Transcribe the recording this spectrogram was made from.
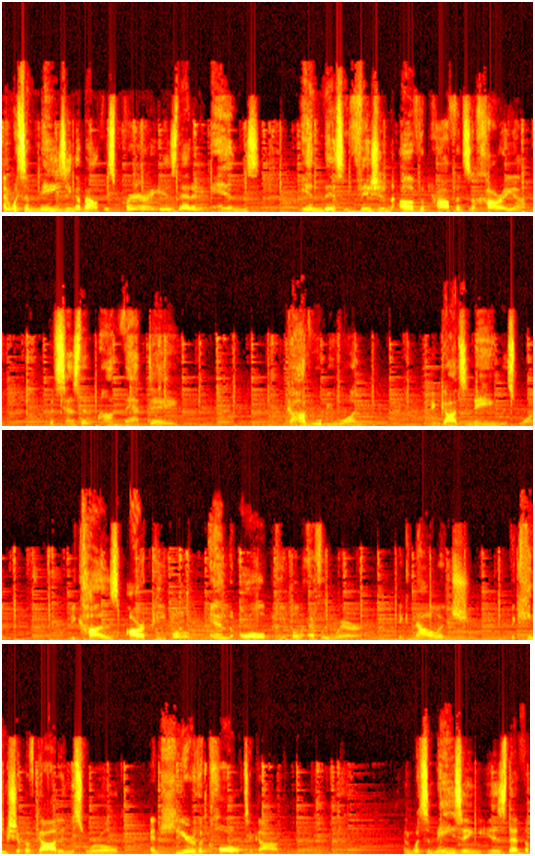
And what's amazing about this prayer is that it ends in this vision of the prophet Zechariah that says that on that day, God will be one and God's name is one because our people and all people everywhere acknowledge the kingship of God in this world and hear the call to God. And what's amazing is that the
